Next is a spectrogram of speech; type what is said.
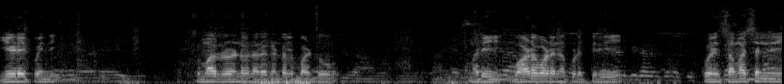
ఏడైపోయింది. సుమారు రెండున్నర గంటల పాటు మరి వాడవాడన కూడా తిరిగి కొన్ని సమస్యల్ని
